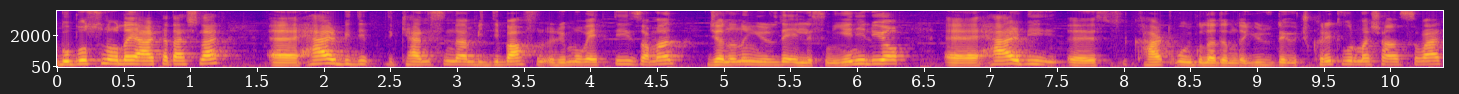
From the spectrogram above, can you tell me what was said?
bu boss'un olayı arkadaşlar e, her bir kendisinden bir debuff remove ettiği zaman canının %50'sini yeniliyor e, her bir e, kart uyguladığında %3 crit vurma şansı var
